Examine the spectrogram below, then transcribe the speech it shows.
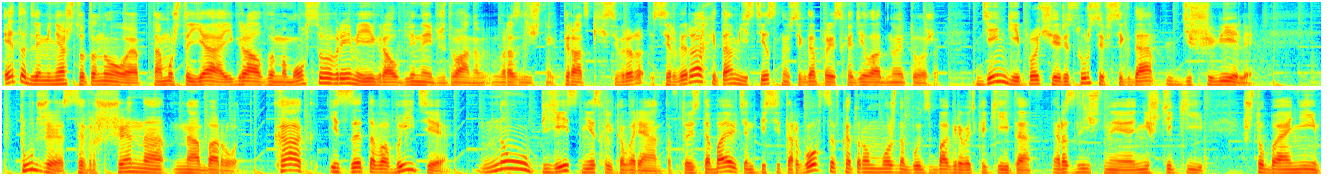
Это для меня что-то новое, потому что я играл в ММО в свое время, я играл в Lineage 2 на различных пиратских серверах, и там, естественно, всегда происходило одно и то же. Деньги и прочие ресурсы всегда дешевели. Тут же совершенно наоборот. Как из этого выйти, ну, есть несколько вариантов. То есть добавить NPC-торговцев, которым можно будет сбагривать какие-то различные ништяки, чтобы они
